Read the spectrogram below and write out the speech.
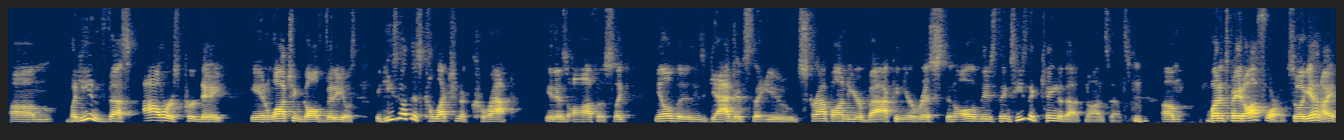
Um, but he invests hours per day in watching golf videos. Like he's got this collection of crap in his office. Like, you know, the, these gadgets that you strap onto your back and your wrist and all of these things. He's the king of that nonsense. um, but it's paid off for him. So again, I,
